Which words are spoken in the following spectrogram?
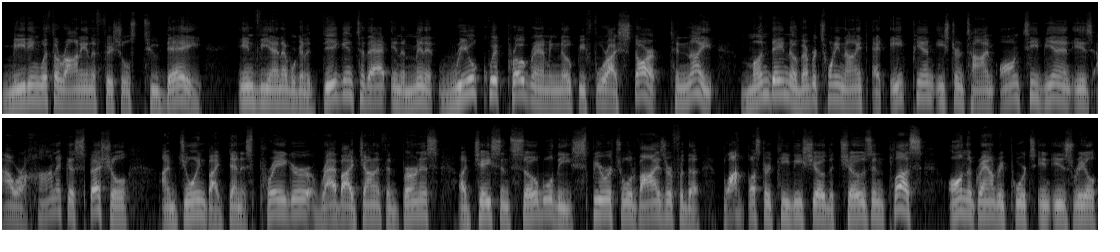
meeting with Iranian officials today in Vienna. We're going to dig into that in a minute. Real quick programming note before I start. Tonight, Monday, November 29th at 8 p.m. Eastern Time on TBN is our Hanukkah special. I'm joined by Dennis Prager, Rabbi Jonathan Bernis, uh, Jason Sobel, the spiritual advisor for the blockbuster TV show The Chosen, plus on the ground reports in Israel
